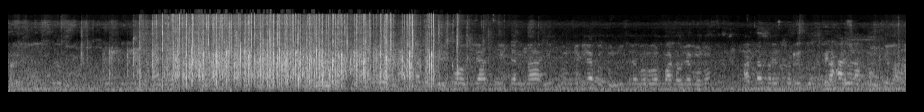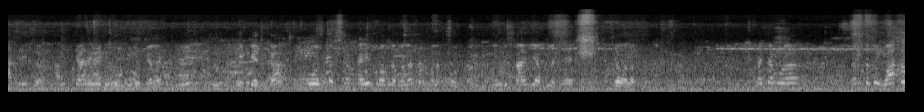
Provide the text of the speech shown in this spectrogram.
मी त्यांना इथून निघल्यापासून दुसऱ्या बरोबर पाठवल्या म्हणून आतापर्यंत दहा वेळा फोन केला. रात्रीचं मी चार वेळेस फोन केला की तुम्ही ठीक आहेत का पोहोचतात का काही प्रॉब्लेम आला तर मला फोन करा. एवढी काळजी आपल्याला घ्याय घ्यावं लागतं. त्याच्यामुळं तर तसं वातावरण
